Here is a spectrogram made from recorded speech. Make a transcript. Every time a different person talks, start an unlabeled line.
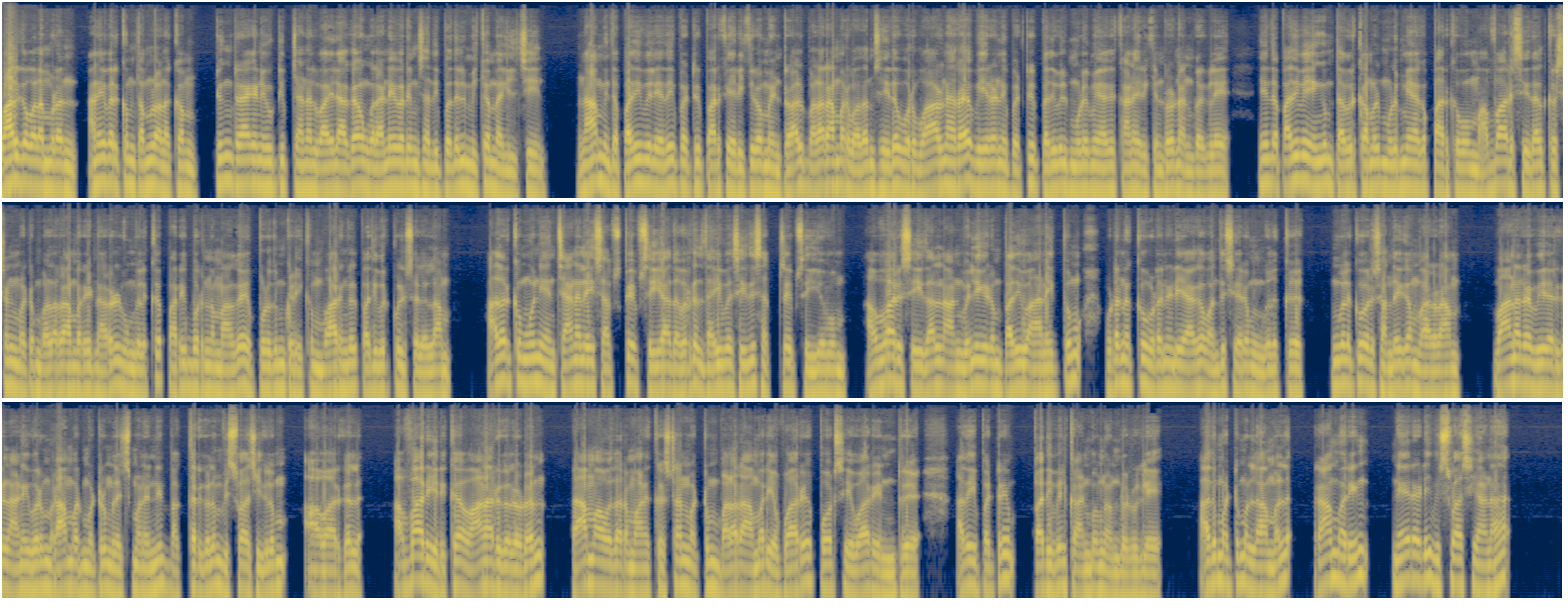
வாழ்க வளமுடன். அனைவருக்கும் தமிழ் வணக்கம். டிங் டிராகன் யூடியூப் சேனல் வாயிலாக உங்கள் அனைவரையும் சந்திப்பதில் மிக்க மகிழ்ச்சி. நாம் இந்த பதிவில் எதை பற்றி பார்க்க இருக்கிறோம் என்றால் பலராமர் வதம் செய்த ஒரு வாரணர வீரனை பற்றி பதிவில் முழுமையாக காண இருக்கின்றோம் நண்பர்களே. இந்த பதிவை எங்கும் தவிர்க்காமல் முழுமையாக பார்க்கவும் அவ்வாறு செய்தால் கிருஷ்ணன் மற்றும் பலராமரின் அருள் உங்களுக்கு பரிபூர்ணமாக எப்பொழுதும் கிடைக்கும். வாருங்கள் பதிவிற்குள் செல்லலாம். அதற்கு முன் என் சேனலை சப்ஸ்கிரைப் செய்யாதவர்கள் தயவு செய்து சப்ஸ்கிரைப் செய்யவும். அவ்வாறு செய்தால் நான் வெளியிடும் பதிவு அனைத்தும் உடனுக்கு உடனடியாக வந்து சேரும் உங்களுக்கு. உங்களுக்கு ஒரு சந்தேகம் வரலாம். வானர வீரர்கள் அனைவரும் ராமர் மற்றும் லட்சுமணனின் பக்தர்களும் விசுவாசிகளும் ஆவார்கள். அவ்வாறு இருக்க வானர்களுடன் ராமாவதாரமான கிருஷ்ணன் மற்றும் பலராமர் எவ்வாறு போர் செய்வார் என்று அதை பற்றி பதிவில் காண்போம் நண்பர்களே. அது மட்டுமல்லாமல் ராமரின் நேரடி விசுவாசியான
